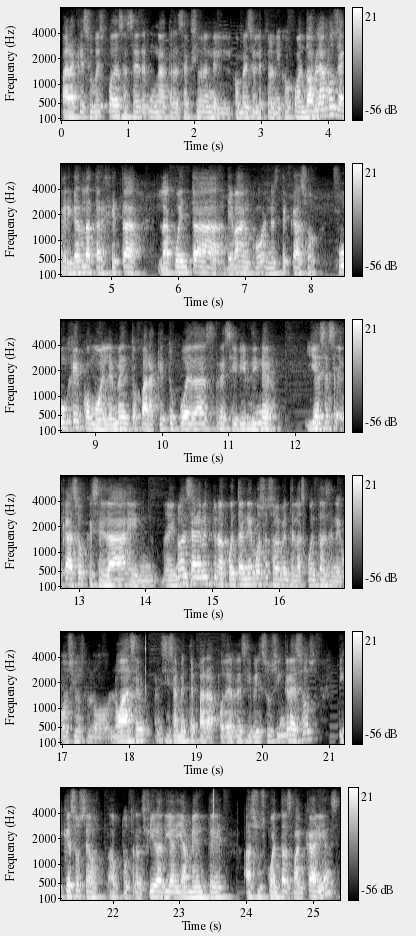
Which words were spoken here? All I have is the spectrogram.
para que a su vez puedas hacer una transacción en el comercio electrónico. Cuando hablamos de agregar la tarjeta, la cuenta de banco, en este caso, funge como elemento para que tú puedas recibir dinero. Y ese es el caso que se da en, eh, no necesariamente una cuenta de negocios, obviamente las cuentas de negocios lo, lo hacen precisamente para poder recibir sus ingresos y que eso se autotransfiera diariamente a sus cuentas bancarias,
